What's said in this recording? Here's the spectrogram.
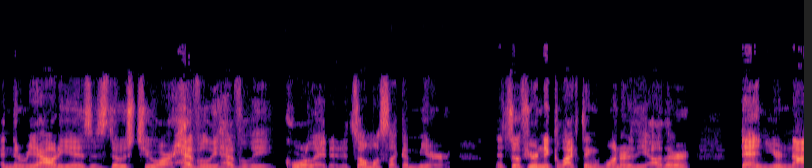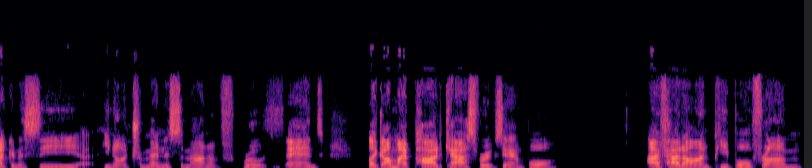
And the reality is is those two are heavily heavily correlated. It's almost like a mirror. And so if you're neglecting one or the other then you're not going to see uh, you know a tremendous amount of growth. And like on my podcast for example i've had on people from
